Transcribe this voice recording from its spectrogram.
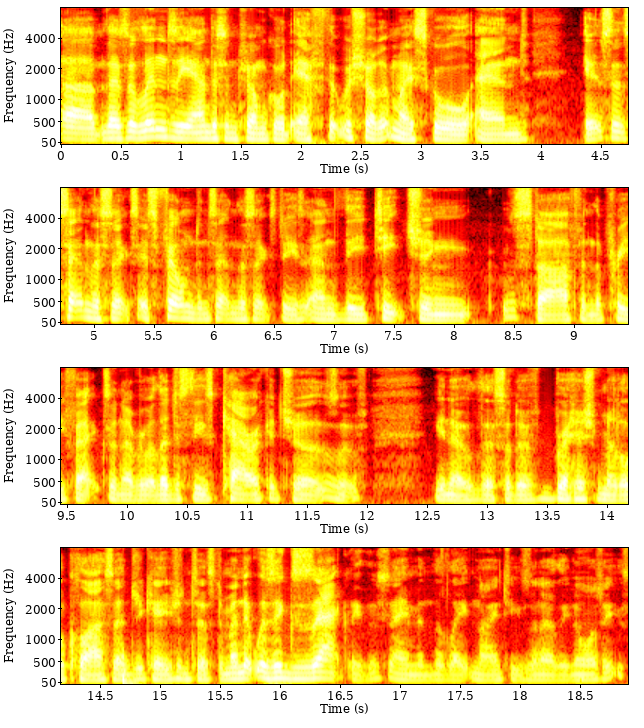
Um, there's a Lindsay Anderson film called If that was shot at my school, and it's set in the six. It's filmed and set in the sixties, and the teaching staff and the prefects and everyone they're just these caricatures of, you know, the sort of British middle class education system, and it was exactly the same in the late nineties and early noughties,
